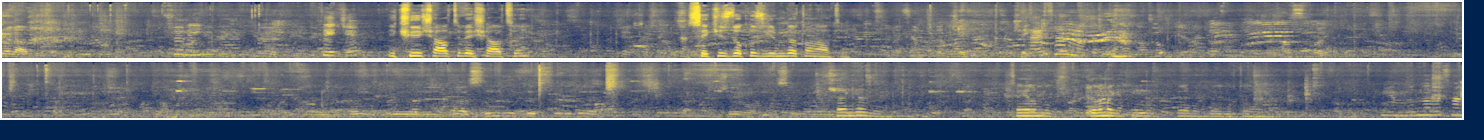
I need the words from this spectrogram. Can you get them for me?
Şöyle abi. Söyleyin. TC. 2 3 6 5 6 8 9 24 16. Ertan mı adı? Sen gel buraya. Sen yanımda dur. Yanıma gel. Yanıma, yanıma gel. Böyle doktor yanıma. Bilmiyorum, Bunları sen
